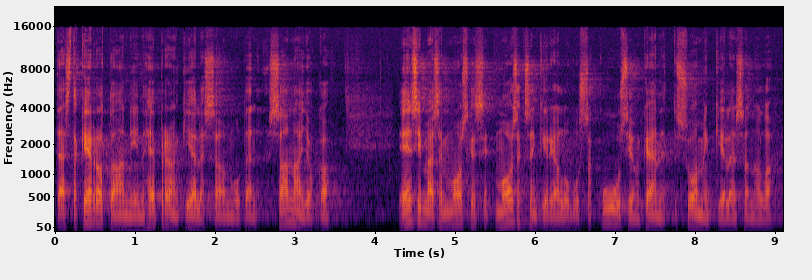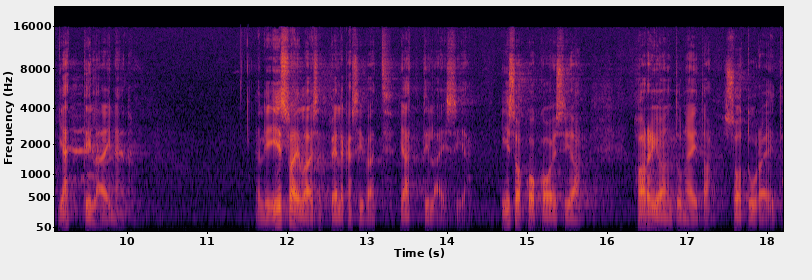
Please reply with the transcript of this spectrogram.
tästä kerrotaan, niin hebrean kielessä on muuten sana, joka ensimmäisen Mooseksen kirjan luvussa kuusi on käännetty suomen kielen sanalla jättiläinen. Eli israelaiset pelkäsivät jättiläisiä, isokokoisia, harjaantuneita sotureita.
